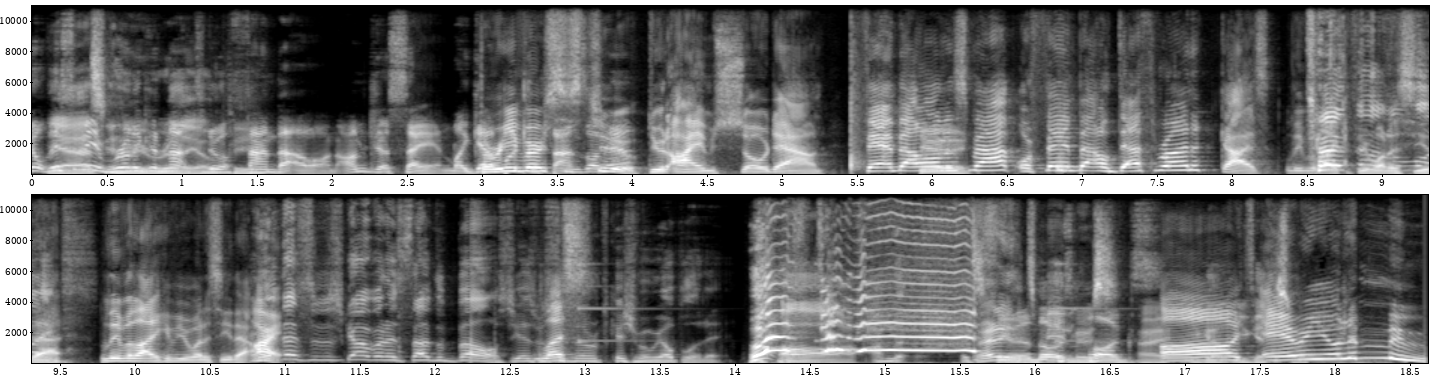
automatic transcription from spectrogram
Yo, this Yeah, would be a gonna really good map really to do a fan battle on. I'm just saying, like get a Three versus fans two. here. Dude, I am so down. Fan battle on this map or fan battle death run? Guys, leave a like if you want to 10,000 see that. Leave a like if you want to see that. And All hit that subscribe and slap the bell so you guys will Let's- see the notification when we upload it. Oh, I'm the, it's ready. It's those Moose. plugs. All right, Oh, you go, you it's get this one. Ariel and Moon.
